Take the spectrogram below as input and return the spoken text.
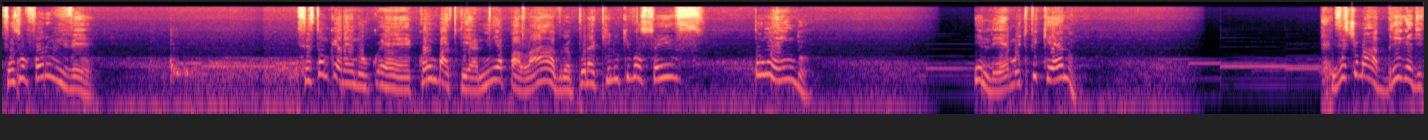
Vocês não foram viver. Vocês estão querendo é, combater a minha palavra por aquilo que vocês estão lendo. E ler é muito pequeno. Existe uma briga de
